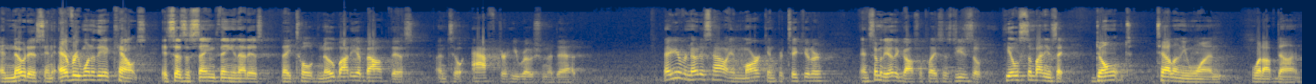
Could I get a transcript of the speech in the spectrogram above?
And notice in every one of the accounts, it says the same thing, and that is, they told nobody about this until after he rose from the dead. Now, Have you ever noticed how in Mark in particular, and some of the other gospel places, Jesus will heal somebody and say, Don't tell anyone what I've done.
